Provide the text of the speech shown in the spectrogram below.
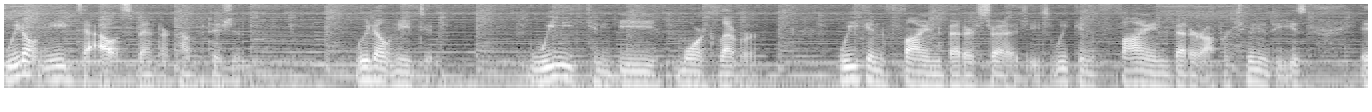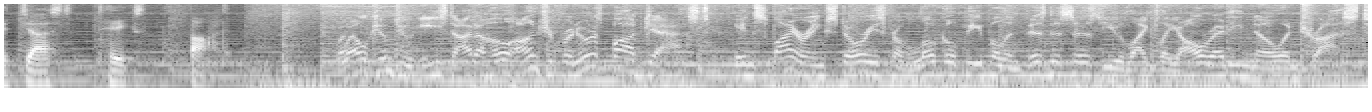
we don't need to outspend our competition. We don't need to. We can be more clever. We can find better strategies. We can find better opportunities. It just takes thought. Welcome to East Idaho Entrepreneurs Podcast, inspiring stories from local people and businesses you likely already know and trust.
